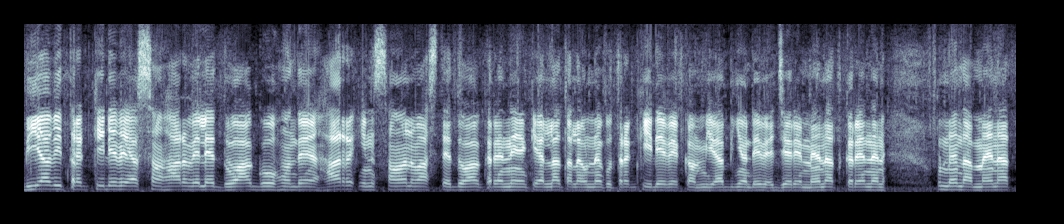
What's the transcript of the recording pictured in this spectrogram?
बिया भी तरक्की देवे। असा हर वेले दुआ गो होंगे हर इंसान वास्ते दुआ करें कि अल्लाह ताला उन्हें को तरक्की देवे, कामयाबियाँ देवे जेरे मेहनत करें उन्हें दा मेहनत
